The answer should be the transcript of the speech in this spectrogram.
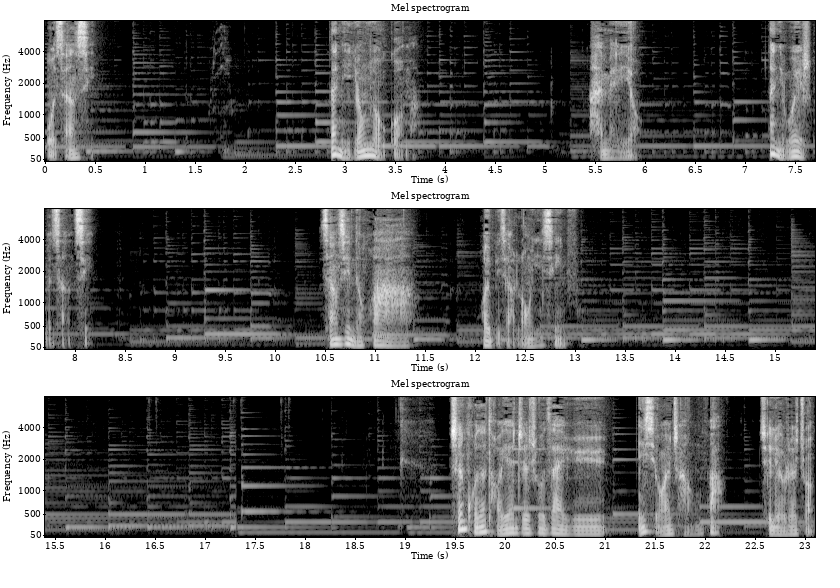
我相信。那你拥有过吗？还没有。那你为什么相信？相信的话，会比较容易幸福。生活的讨厌之处在于，你喜欢长发，却留着短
